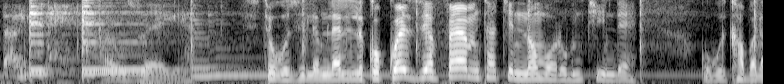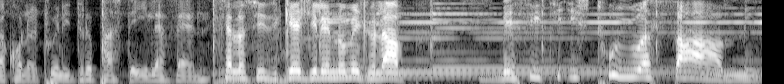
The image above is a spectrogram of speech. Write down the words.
Thank you. Awuzweke. Sithokozile mlaleli kokwezi FM thatha inomboro umthinde ngokwikhaba lakhona 23 past 11 hlelo sizigedlile noma edlulapho besithi isithunywa sami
